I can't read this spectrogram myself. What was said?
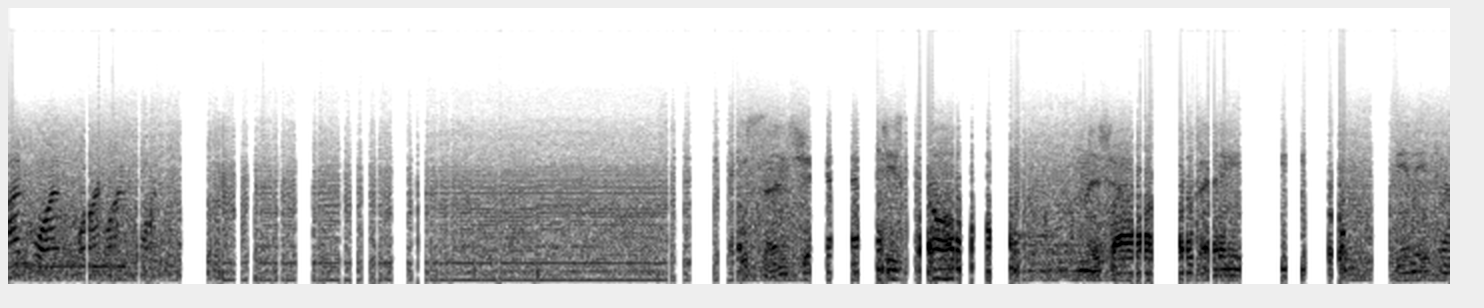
One one one one one. No sunshine, she's gone. This house ain't anytime.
